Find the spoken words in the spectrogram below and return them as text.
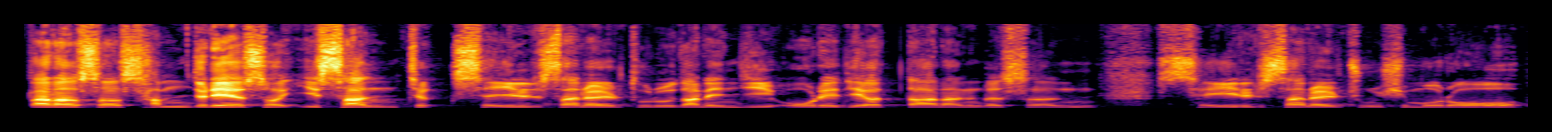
따라서 3절에서 이 산, 즉 세일산을 두루 다닌 지 오래되었다라는 것은 세일산을 중심으로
